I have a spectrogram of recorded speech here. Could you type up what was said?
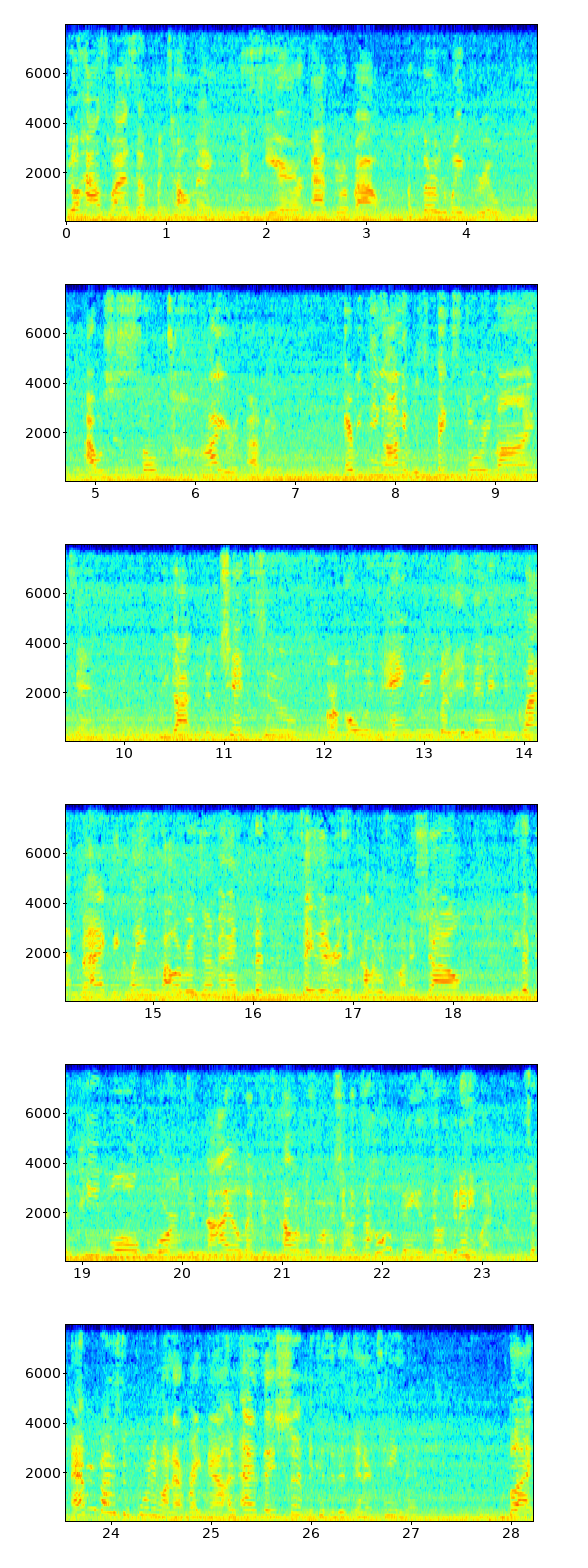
Real Housewives of Potomac this year after about a third of the way through. I was just so tired of it. Everything on it was fake storylines, and you got the chicks who are always angry, but then if you clap back, they claim colorism, and that doesn't say there isn't colorism on the show. You got the people who are in denial that there's colorism on the show. It's the whole thing is silly, but anyway. So everybody's reporting on that right now, and as they should because it is entertainment. But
